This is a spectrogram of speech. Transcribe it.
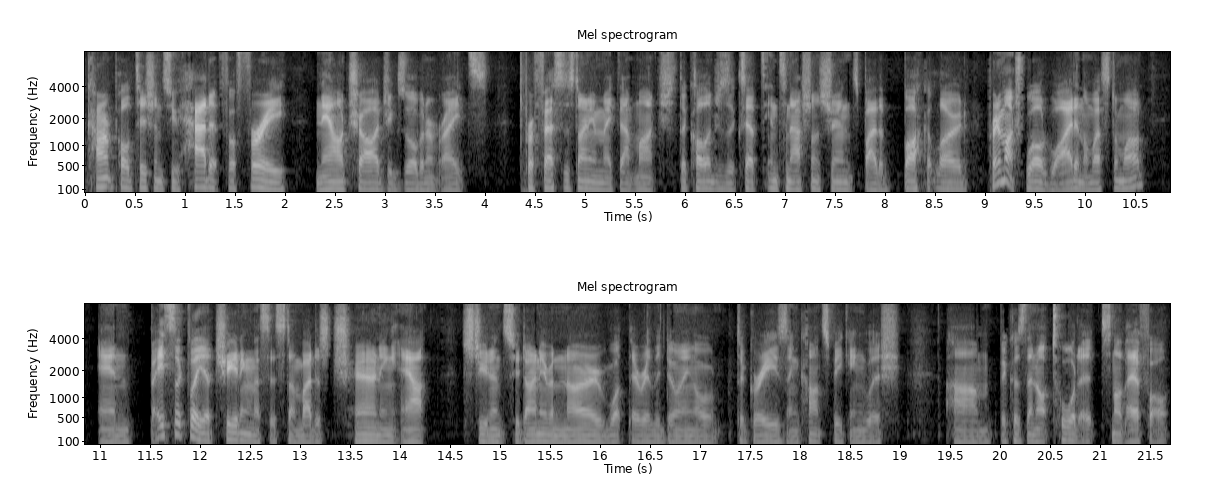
current politicians who had it for free now charge exorbitant rates professors don't even make that much. The colleges accept international students by the bucket load, pretty much worldwide in the Western world, and basically are cheating the system by just churning out students who don't even know what they're really doing or degrees and can't speak English um, because they're not taught it. It's not their fault.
